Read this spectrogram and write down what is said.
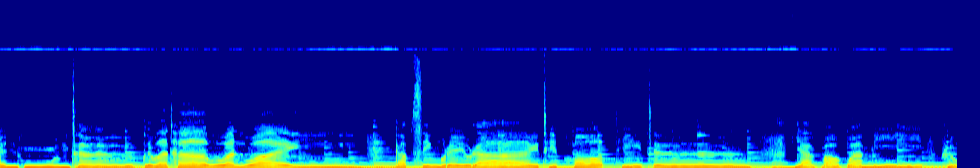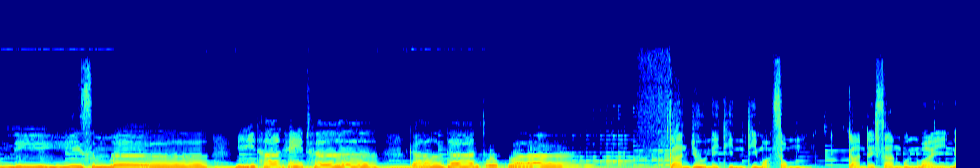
เป็นห่วงเธอกลัวเธอวันไหวกับสิ่งร้ายๆที่พบที่เจอ อยากบอกว่ามีพรุ่งนี้เสมอ มีทางให้เธอก้าวเดินทุกวัน การอยู่ในถิ่นที่เหมาะสม การได้สร้างบุญไว้ใน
